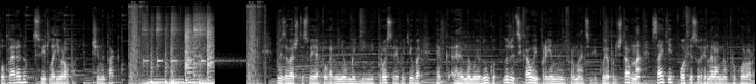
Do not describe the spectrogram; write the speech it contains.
Попереду світла Європа. Чи не так? Ну і завершити своє повернення в медійний простір. Я хотів би, як е, на мою думку, дуже цікаву і приємну інформацію, яку я прочитав на сайті Офісу Генерального прокурора.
